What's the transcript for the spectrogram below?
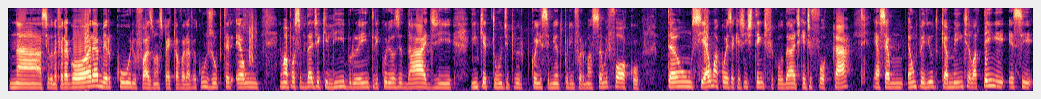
Na segunda-feira, agora, Mercúrio faz um aspecto favorável com Júpiter, é, um, é uma possibilidade de equilíbrio entre curiosidade, inquietude por conhecimento, por informação e foco. Então, se é uma coisa que a gente tem dificuldade, que é de focar, essa é um, é um período que a mente ela tem esse,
